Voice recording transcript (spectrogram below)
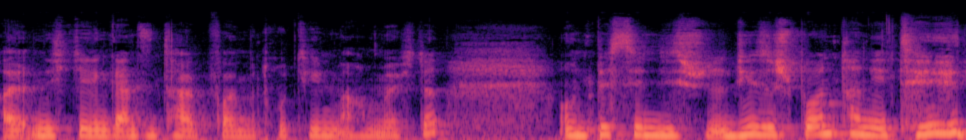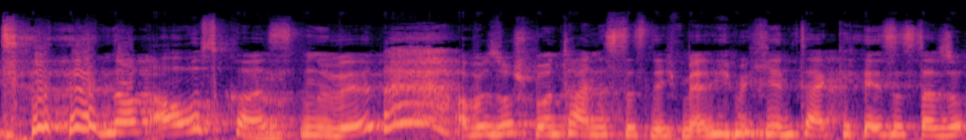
halt nicht den ganzen Tag voll mit Routinen machen möchte und ein bisschen die, diese Spontanität noch auskosten ja. will. Aber so spontan ist das nicht mehr. Nämlich jeden Tag ist es dann so,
